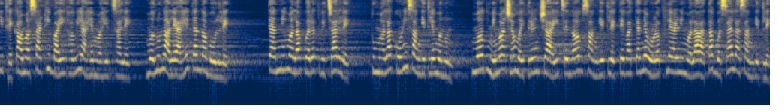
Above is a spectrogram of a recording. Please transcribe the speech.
इथे कामासाठी बाई हवी आहे माहीत झाले. म्हणून आले आहे त्यांना बोलले. त्यांनी मला परत विचारले तुम्हाला कोणी सांगितले म्हणून? मग मी माझ्या मैत्रिणीच्या आईचे नाव सांगितले तेव्हा त्याने ओळखले आणि मला आता बसायला सांगितले.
